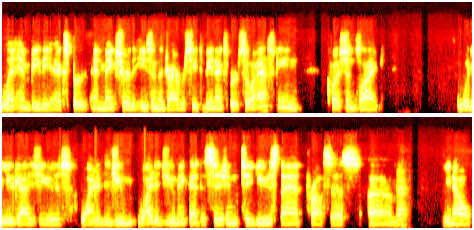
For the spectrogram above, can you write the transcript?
let him be the expert and make sure that he's in the driver's seat to be an expert. So asking questions like what do you guys use? Why did you why did you make that decision to use that process? Um, Yeah. You know,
